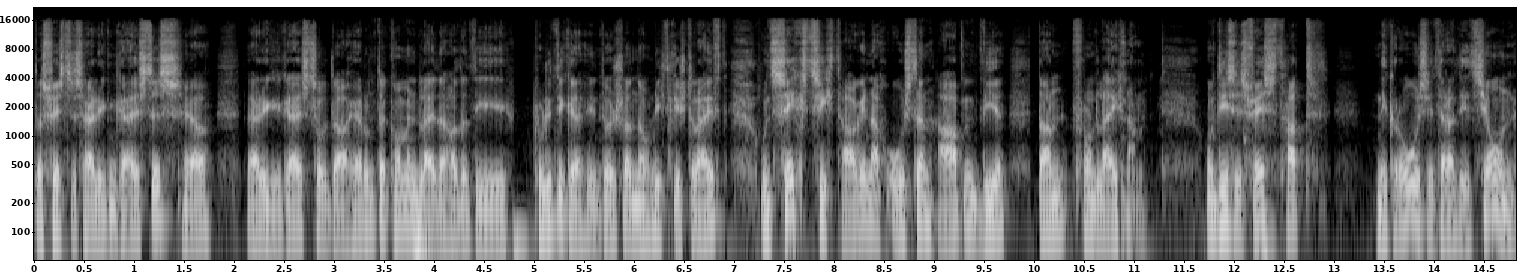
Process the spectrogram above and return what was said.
das Fest des Heiligen Geistes. Ja, der Heilige Geist soll da herunterkommen. Leider hat er die Politiker in Deutschland noch nicht gestreift. Und 60 Tage nach Ostern haben wir dann Fronleichnam. Und dieses Fest hat eine große Tradition.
